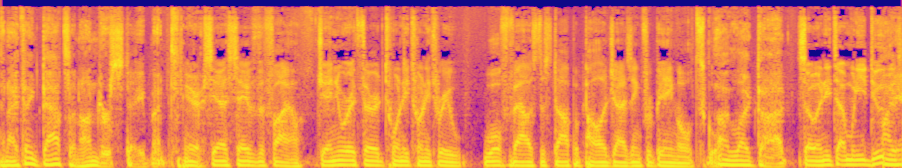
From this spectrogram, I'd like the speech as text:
And I think that's an understatement. Here, see, I saved the file. January 3rd, 2023, Wolf vows to stop apologizing for being old school. I like that. So anytime when you do this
